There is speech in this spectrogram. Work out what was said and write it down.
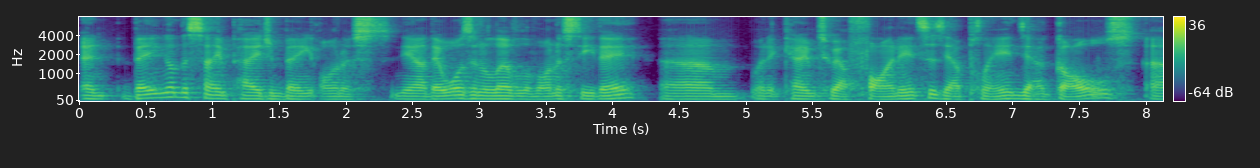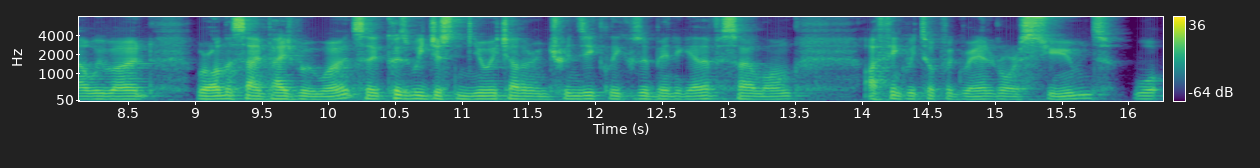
And being on the same page and being honest. Now, there wasn't a level of honesty there um, when it came to our finances, our plans, our goals. Uh, we weren't, we're on the same page, but we weren't. So, because we just knew each other intrinsically because we've been together for so long, I think we took for granted or assumed what,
